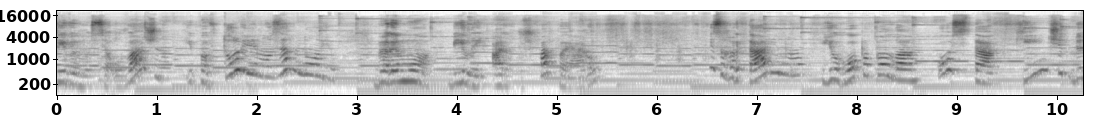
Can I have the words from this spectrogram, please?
дивимося уважно і повторюємо за мною. Беремо білий аркуш паперу і згортаємо його пополам. Ось так, кінчик до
